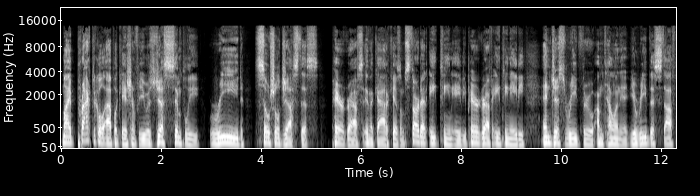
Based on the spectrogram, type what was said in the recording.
my practical application for you is just simply read social justice paragraphs in the catechism. Start at 1880, paragraph 1880, and just read through. I'm telling you, you read this stuff,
